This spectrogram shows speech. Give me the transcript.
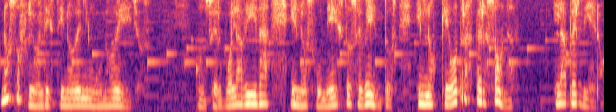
no sufrió el destino de ninguno de ellos. Conservó la vida en los funestos eventos en los que otras personas la perdieron.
